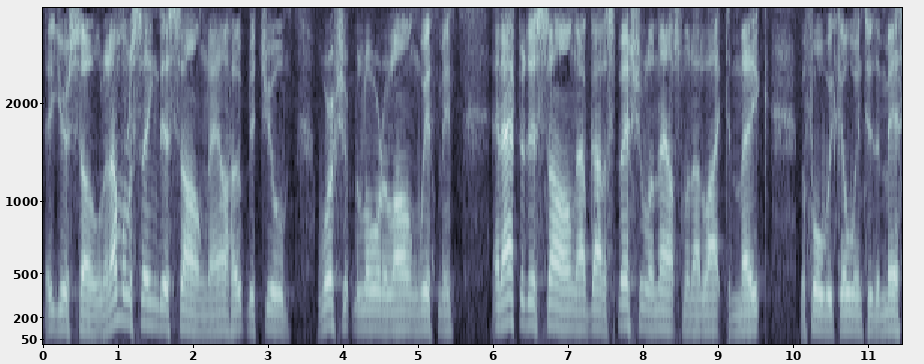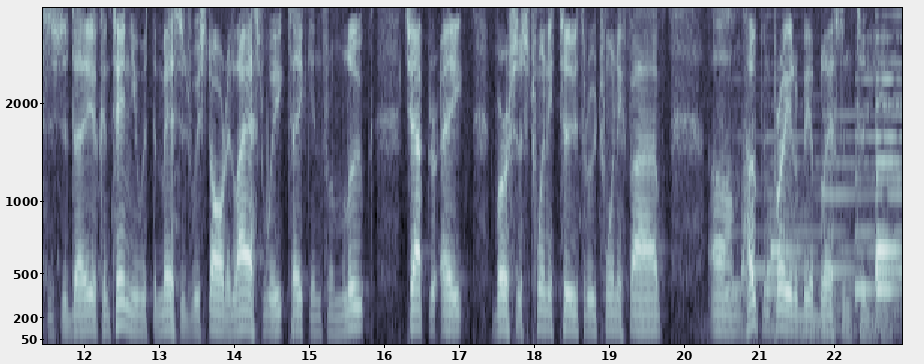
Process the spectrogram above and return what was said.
your soul. And I'm going to sing this song now. I hope that you'll worship the Lord along with me. And after this song, I've got a special announcement I'd like to make before we go into the message today, I'll continue with the message we started last week, taken from Luke chapter 8, verses 22 through 25. Um, hope and pray it'll be a blessing to you.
